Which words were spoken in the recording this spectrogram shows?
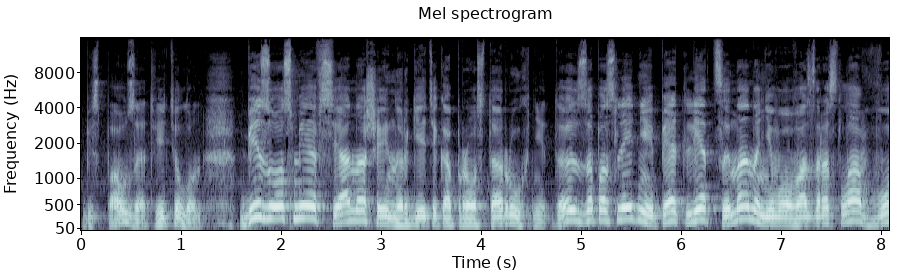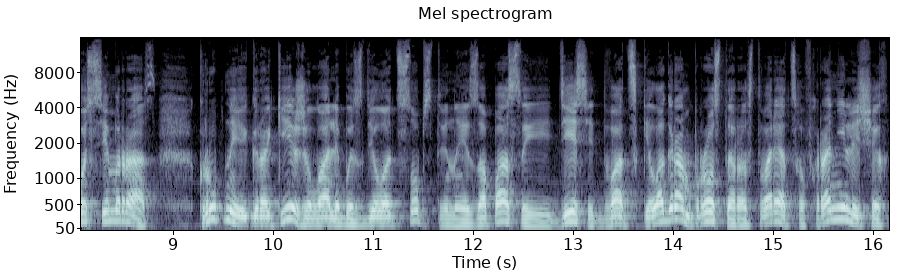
Без паузы ответил он. «Без осмия вся наша энергетика просто рухнет. За последние пять лет цена на него возросла в восемь раз. Крупные игроки желали бы сделать собственные запасы и 10-20 килограмм просто растворяться в хранилищах,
